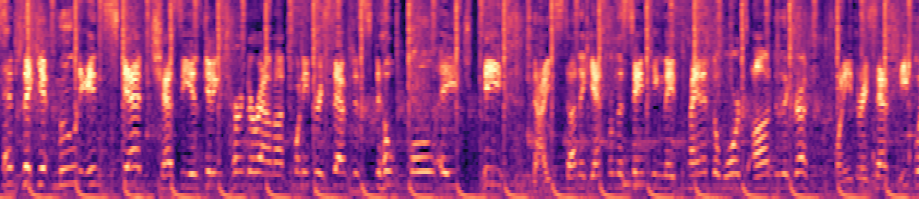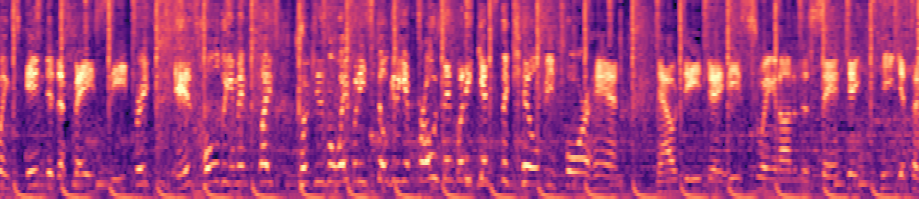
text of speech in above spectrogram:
23 Savage? They get Moon instead. Chessie is getting turned around on 23 Savage, is still full HP. Nice stun again from the Sand King. They planted the wards onto the ground. 23 Savage, he blinks into the face. Siegfried is holding him in place, cooking him away, but he's still going to get frozen, but he gets the kill beforehand. Now DJ, he's swinging on him. The Sand King, he gets a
